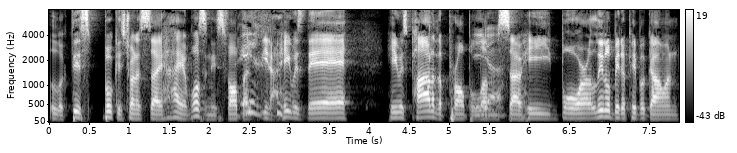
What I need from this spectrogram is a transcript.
look, this book is trying to say, hey, it wasn't his fault, but you know, he was there. He was part of the problem, Yeah. so he bore a little bit of people going.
